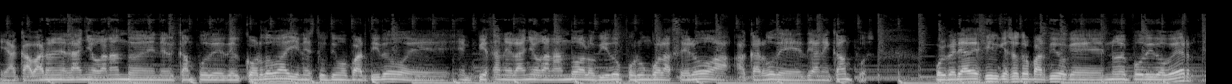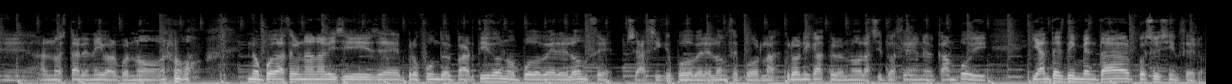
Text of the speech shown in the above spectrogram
Eh, acabaron el año ganando en el campo de, del Córdoba y en este último partido eh, empiezan el año ganando al Oviedo por un gol a cero a, cargo de, de, Ane Campos. Volveré a decir que es otro partido que no he podido ver, eh, al no estar en Eibar pues no, no, no puedo hacer un análisis eh, profundo del partido, no puedo ver el 11, o sea, sí que puedo ver el 11 por las crónicas, pero no la situación en el campo y, y antes de inventar, pues soy sincero.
